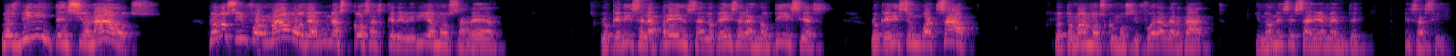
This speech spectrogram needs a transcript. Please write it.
los bien intencionados, no nos informamos de algunas cosas que deberíamos saber? Lo que dice la prensa, lo que dice las noticias, lo que dice un WhatsApp, lo tomamos como si fuera verdad y no necesariamente es así.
